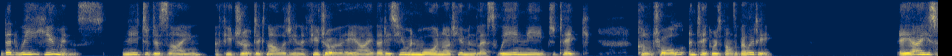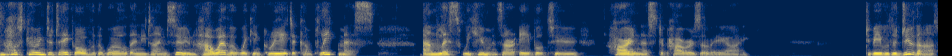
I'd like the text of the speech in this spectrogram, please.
that we humans need to design a future of technology and a future of AI that is human more, not human less. We need to take control and take responsibility. AI is not going to take over the world anytime soon. However, we can create a complete mess unless we humans are able to harness the powers of AI. To be able to do that,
